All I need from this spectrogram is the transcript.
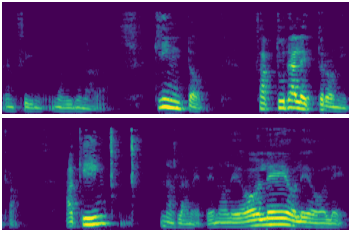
en fin, no diré nada. Quinto, Factura electrónica. Aquí nos la meten, ole, ole, ole, ole.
